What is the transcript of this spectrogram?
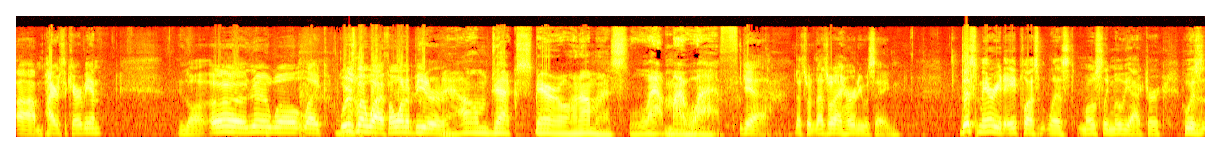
um, Pirates of the Caribbean. He's like, oh yeah, well, like, where's my wife? I want to beat her. Yeah, I'm Jack Sparrow and I'm gonna slap my wife. Yeah, that's what that's what I heard he was saying. This married A plus list, mostly movie actor, who is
